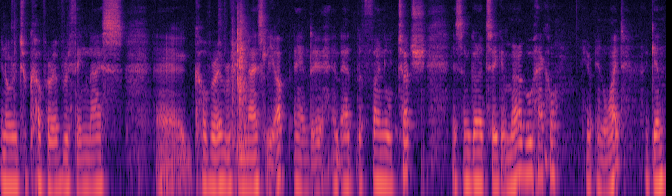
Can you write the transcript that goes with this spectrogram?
in order to cover everything nice, uh, cover everything nicely up and and add the final touch, is I'm gonna take a marabou hackle here in white Again,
